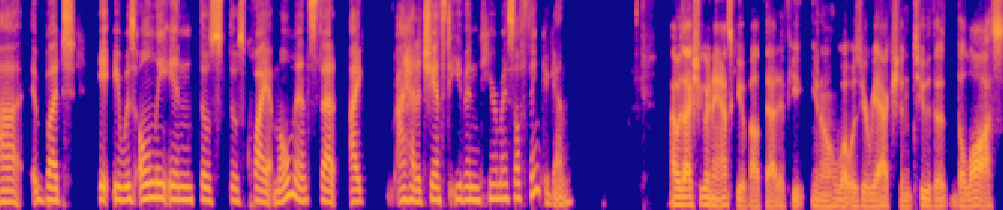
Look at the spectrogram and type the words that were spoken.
Uh, but it, it was only in those those quiet moments that I I had a chance to even hear myself think again. I was actually going to ask you about that. If you, you know, what was your reaction to the the loss?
